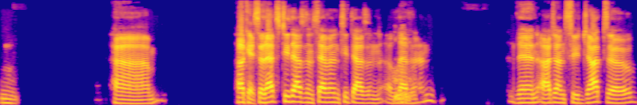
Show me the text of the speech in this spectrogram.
Mm. Um, okay, so that's 2007, 2011. Mm. Then Ajahn Sujato.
